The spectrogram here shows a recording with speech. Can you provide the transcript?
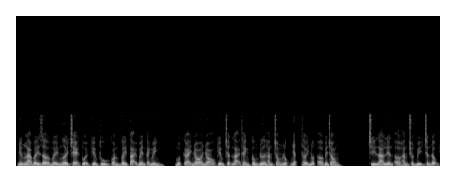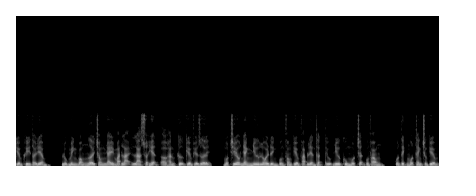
nhưng là bây giờ mấy người trẻ tuổi kiếm thủ còn vây tại bên cạnh mình, một cái nho nhỏ kiếm trận lại thành công đưa hắn trong lúc nhất thời nhốt ở bên trong. Chỉ là liền ở hắn chuẩn bị chấn động kiếm khí thời điểm, lục minh bóng người trong nháy mắt lại là xuất hiện ở hắn cự kiếm phía dưới một chiêu nhanh như lôi đỉnh cuồng phong kiếm pháp liền thật tựu như cùng một trận cuồng phong, cuốn tích một thanh trường kiếm,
